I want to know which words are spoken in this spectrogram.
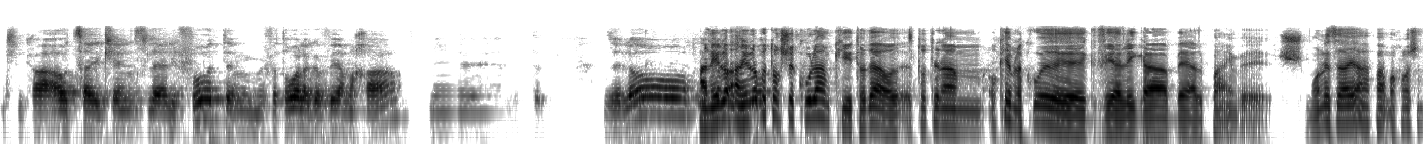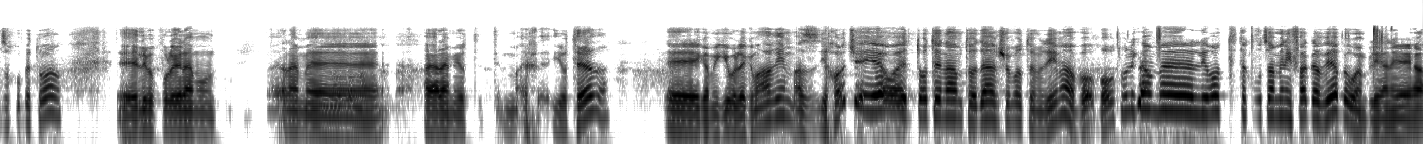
מה שנקרא outside chance לאליפות, הם יוותרו על הגביע מחר. אה, זה לא... אני לא, אני לא בטוח שכולם, כי אתה יודע, טוטנאם, אוקיי, הם לקחו אה, גביע ליגה ב-2008 זה היה, הפעם האחרונה שהם זכו בתואר. ליברפול היה להם, היה להם, היה להם יותר. אה, גם הגיעו לגמרים, אז יכול להיות שיהיה אוהד טוטנאם, אתה יודע, שאומר, אתם יודעים מה, בואו תנו לי גם אה, לראות את הקבוצה מניפה גביע בוומבלי. אני אה,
